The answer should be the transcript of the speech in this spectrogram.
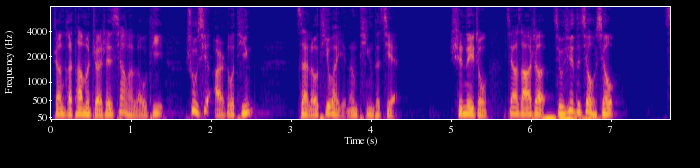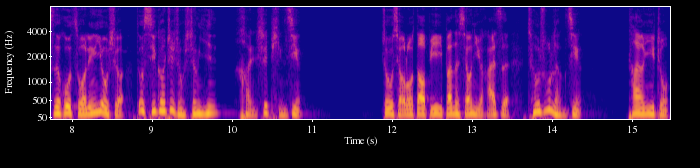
张可他们转身下了楼梯，竖起耳朵听，在楼梯外也能听得见，是那种夹杂着酒气的叫嚣，似乎左邻右舍都习惯这种声音，很是平静。周小璐倒比一般的小女孩子成熟冷静，她用一种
